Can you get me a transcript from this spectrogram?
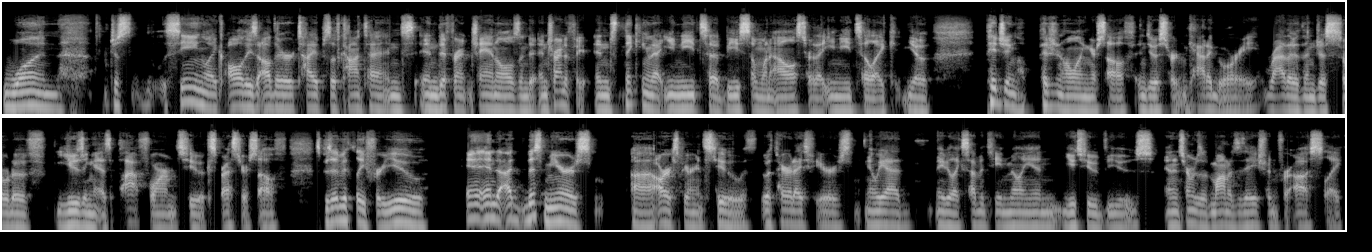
one just seeing like all these other types of content in, in different channels and, and trying to and thinking that you need to be someone else or that you need to like you know pigeon pigeonholing yourself into a certain category rather than just sort of using it as a platform to express yourself specifically for you. And, and I, this mirrors uh, our experience too with, with Paradise Fears. You know, we had maybe like 17 million YouTube views, and in terms of monetization for us, like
